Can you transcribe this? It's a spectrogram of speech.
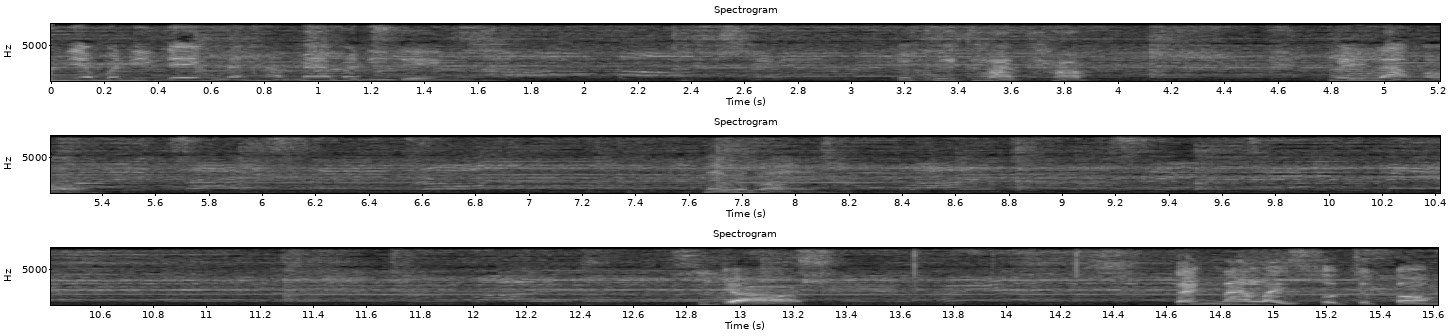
อัญมณีเด้งนะคะ แม่มณีเด้งก็คือทาทับ ไม่ได้ล้างออก ไม่เป็นไรสุดยอด แต่งหน้าลฟ์สดจะต้อง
